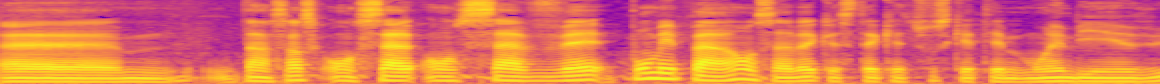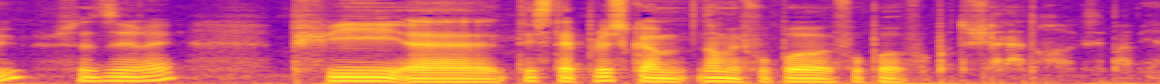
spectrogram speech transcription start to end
Euh, dans le sens qu'on sa- on savait, pour mes parents, on savait que c'était quelque chose qui était moins bien vu, je dirais. Puis, euh, c'était plus comme, non, mais faut pas, faut pas, faut pas toucher à la drogue, c'est pas bien.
